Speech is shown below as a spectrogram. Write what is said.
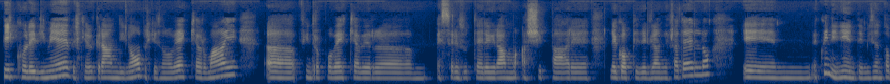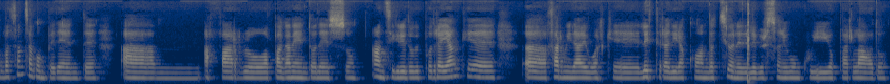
piccole di me, perché grandi no, perché sono vecchia ormai, uh, fin troppo vecchia per uh, essere su Telegram a shippare le coppie del Grande Fratello. E, e, quindi niente, mi sento abbastanza competente a, a, farlo a pagamento adesso, anzi credo che potrei anche uh, farmi dare qualche lettera di raccomandazione delle persone con cui ho parlato.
